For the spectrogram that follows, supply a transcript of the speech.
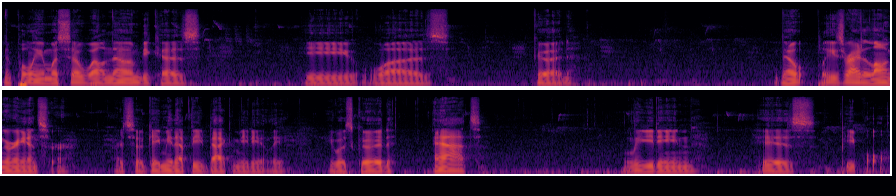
Napoleon was so well known because he was good. Nope, please write a longer answer. All right, so it gave me that feedback immediately. He was good at leading his people.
